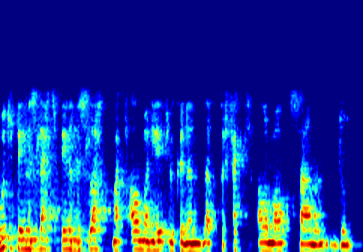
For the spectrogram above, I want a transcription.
goed spelen, slecht spelen, geslacht, maakt allemaal niet uit. We kunnen dat perfect allemaal samen doen.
